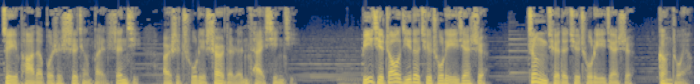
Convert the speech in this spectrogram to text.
最怕的不是事情本身急，而是处理事儿的人太心急。比起着急的去处理一件事，正确的去处理一件事更重要。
